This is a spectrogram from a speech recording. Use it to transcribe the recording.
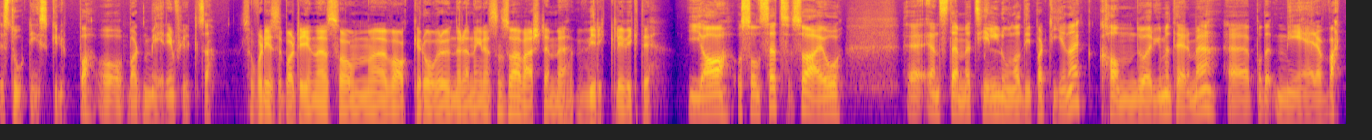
stortingsgruppa og åpenbart mer innflytelse. Så for disse partiene som eh, vaker over og under denne grensen, så er hver stemme virkelig viktig? Ja, og sånn sett så er jo eh, en stemme til noen av de partiene kan du argumentere med eh, på det mer verdt,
